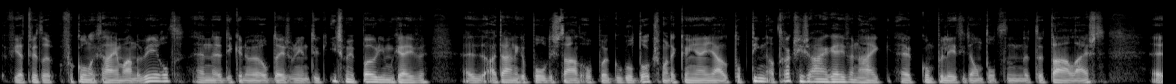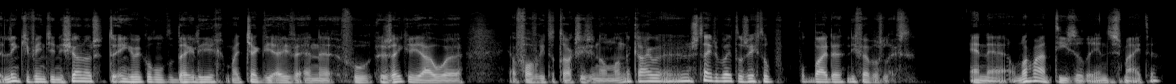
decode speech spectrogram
via Twitter verkondigt hij hem aan de wereld. En die kunnen we op deze manier natuurlijk iets meer podium geven. De uiteindelijke poll die staat op Google Docs. Maar dan kun jij jouw top 10 attracties aangeven. En hij compileert die dan tot een totaallijst. linkje vind je in de show notes. Te ingewikkeld om te delen hier. Maar check die even en voer zeker jouw, jouw favoriete attracties in. Dan, dan krijgen we een steeds beter zicht op wat bij de liefhebbers leeft. En om nog maar een teaser erin te smijten.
